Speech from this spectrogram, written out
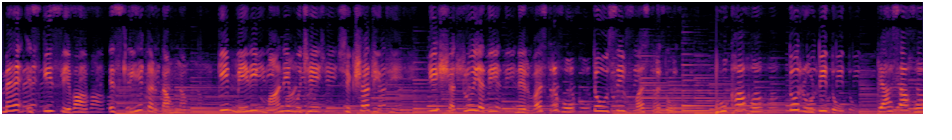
मैं इसकी सेवा इसलिए करता हूँ कि मेरी माँ ने मुझे शिक्षा दी थी कि शत्रु यदि निर्वस्त्र हो तो उसे वस्त्र दो, भूखा हो तो रोटी दो, प्यासा हो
